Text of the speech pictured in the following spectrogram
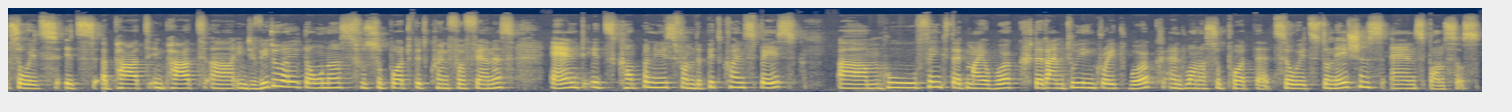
So it's it's a part in part uh, individual donors who support Bitcoin for Fairness, and it's companies from the Bitcoin space. um, who think that my work, that I'm doing great work and want to support that. So it's donations and sponsors.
